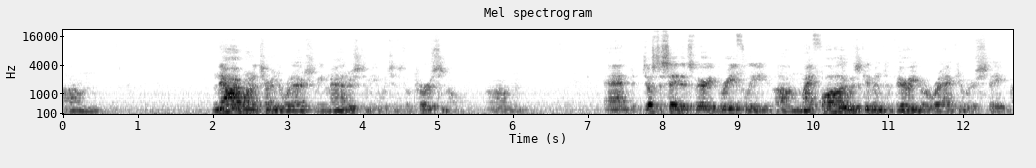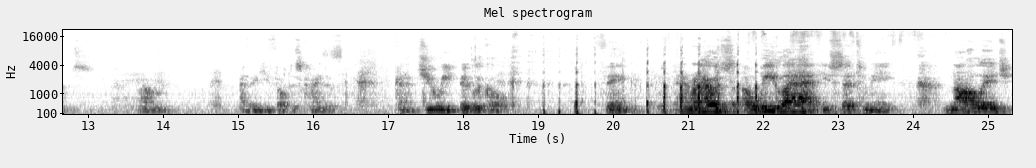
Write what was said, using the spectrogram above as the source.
Um, now I want to turn to what actually matters to me, which is the personal. Um, and just to say this very briefly, um, my father was given to very oracular statements. Um, I think he felt this kind of kind of Jewy biblical thing. And when I was a wee lad, he said to me, Knowledge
